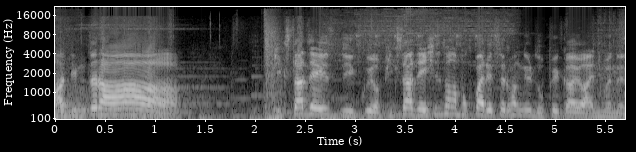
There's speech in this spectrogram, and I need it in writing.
아 님들아. 빅사제일 수도 있고요. 빅사제의 신성한 폭발을 쓸 확률이 높을까요? 아니면은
